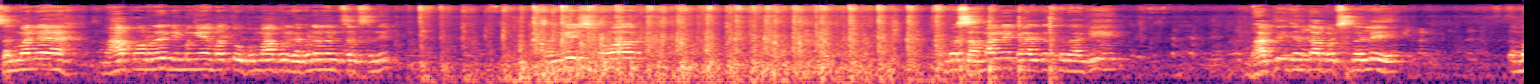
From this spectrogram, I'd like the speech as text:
ಸನ್ಮಾನ್ಯ ಮಹಾಪೌರರೇ, ನಿಮಗೆ ಮತ್ತು ಉಪಮಹಾಪೌರಿಗೆ ಅಭಿನಂದನೆ ಸಲ್ಲಿಸ್ತೀನಿ. ಮಂಗೇಶ್ ಪವಾರ್ ಒಬ್ಬ ಸಾಮಾನ್ಯ ಕಾರ್ಯಕರ್ತರಾಗಿ ಭಾರತೀಯ ಜನತಾ ಪಕ್ಷದಲ್ಲಿ ತಮ್ಮ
